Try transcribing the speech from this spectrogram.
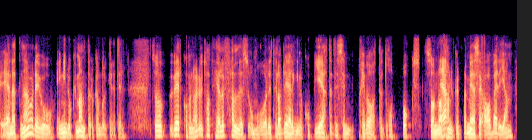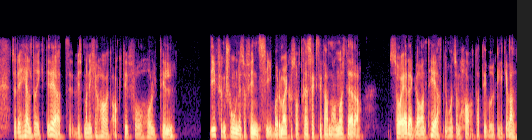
enhetene, og det er jo ingen dokumenter du kan bruke det til. Så vedkommende hadde jo tatt hele fellesområdet til avdelingen og kopiert det til sin private dropbox, sånn at ja. han kunne ta med seg arbeidet hjem. Så det er helt riktig det at hvis man ikke har et aktivt forhold til de funksjonene som finnes i både Microsoft 365 og andre steder, så er det garantert noen som har tatt i bruk likevel.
